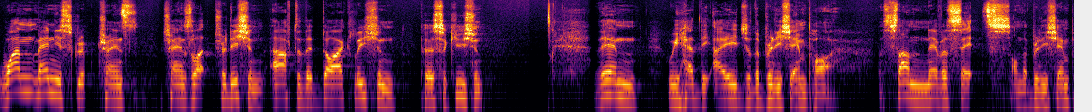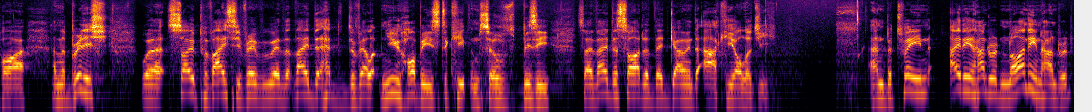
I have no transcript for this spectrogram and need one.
one manuscript trans, transla- tradition after the Diocletian persecution. Then we had the age of the British Empire. The sun never sets on the British Empire, and the British were so pervasive everywhere that they had to develop new hobbies to keep themselves busy, so they decided they'd go into archaeology. And between 1800 and 1900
